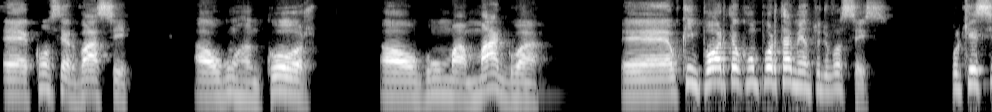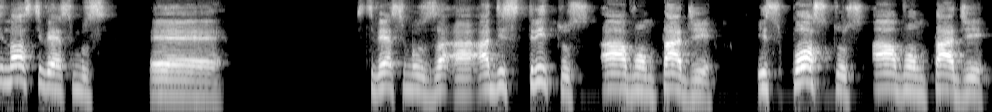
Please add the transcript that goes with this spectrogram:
é, conservasse algum rancor, alguma mágoa, é, o que importa é o comportamento de vocês. Porque se nós tivéssemos, é, estivéssemos adstritos à vontade, expostos à vontade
